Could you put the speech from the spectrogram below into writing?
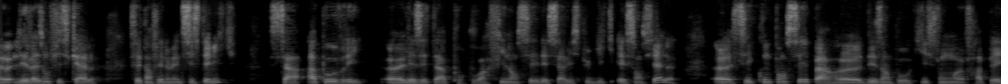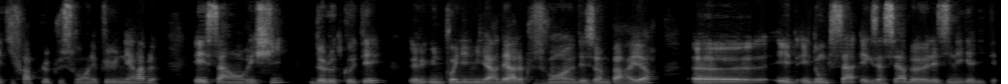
euh, l'évasion fiscale, c'est un phénomène systémique. Ça appauvrit euh, les États pour pouvoir financer des services publics essentiels. Euh, c'est compensé par des impôts qui sont frappés et qui frappent le plus souvent les plus vulnérables. Et ça enrichit de l'autre côté une poignée de milliardaires, la plus souvent des hommes par ailleurs. et donc, ça exacerbe les inégalités.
